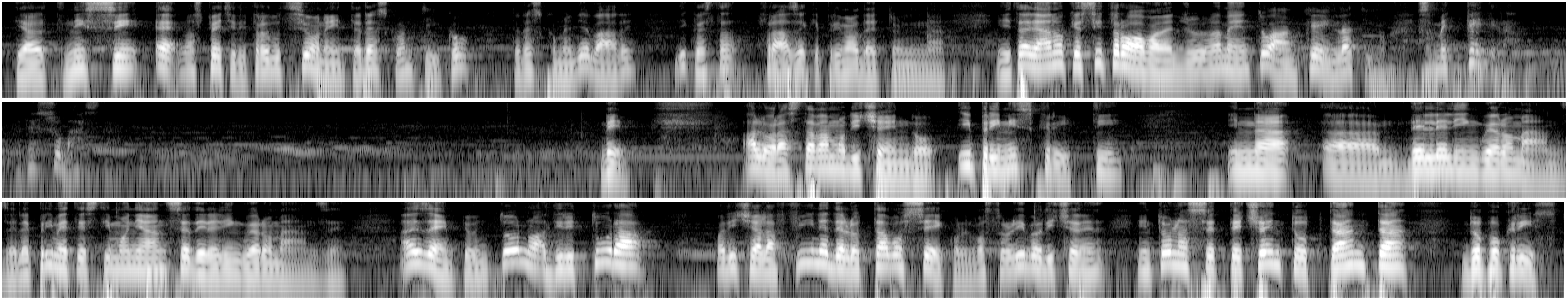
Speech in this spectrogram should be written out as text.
di Altnissi, è una specie di traduzione in tedesco antico, tedesco medievale, di questa frase che prima ho detto in, in italiano, che si trova nel giuramento anche in latino. Smettetela, adesso basta. Bene. Allora, stavamo dicendo i primi scritti in, uh, delle lingue romanze, le prime testimonianze delle lingue romanze. Ad esempio, intorno addirittura, qua dice alla fine dell'VIII secolo, il vostro libro dice intorno al 780 d.C.,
